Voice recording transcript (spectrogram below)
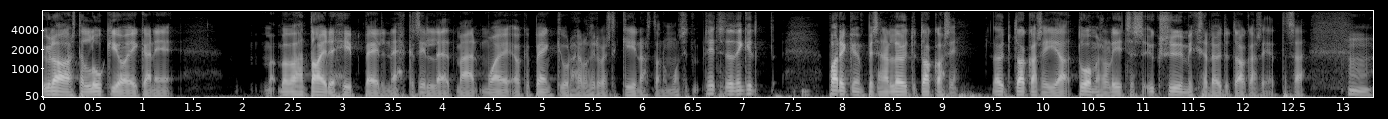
yläaste lukioikä, niin mä, mä vähän taidehippeilin ehkä silleen, että mä en, mua ei oikein penkkiurheilu hirveästi kiinnostanut, mutta sitten sit se jotenkin parikymppisenä löytyi takaisin, löytyi takaisin ja Tuomas oli itse asiassa yksi syy, miksi se löytyi takaisin, että sä Hmm.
